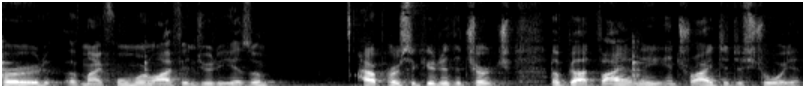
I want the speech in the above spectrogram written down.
heard of my former life in Judaism, how I persecuted the church of God violently and tried to destroy it.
